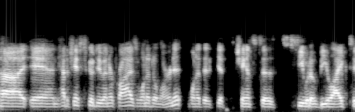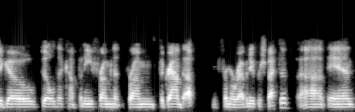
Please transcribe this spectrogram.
Uh, and had a chance to go do enterprise. Wanted to learn it. Wanted to get the chance to see what it would be like to go build a company from the, from the ground up, from a revenue perspective. Uh, and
